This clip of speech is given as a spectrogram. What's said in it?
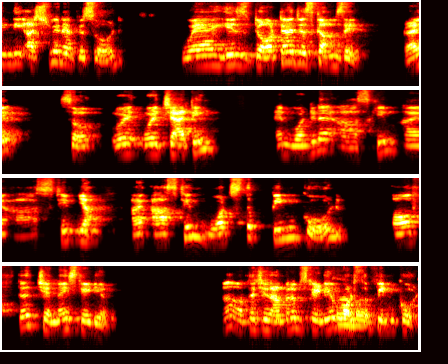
in the Ashwin episode where his daughter just comes in right So we're, we're chatting, and what did I ask him? I asked him, yeah, I asked him what's the pin code of the Chennai Stadium, uh, of the Chidambaram Stadium. What's the pin code?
